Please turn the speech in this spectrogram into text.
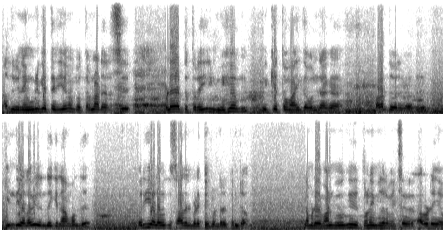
அது உங்களுக்கே தெரியும். இப்போ தமிழ்நாடு அரசு விளையாட்டுத் மிக முக்கியத்துவம் வாய்ந்த ஒன்றாக வளர்ந்து வருகிறது. இந்திய அளவில் இன்றைக்கு நாம் வந்து பெரிய அளவுக்கு சாதனை படைத்துக் கொண்டிருக்கின்றோம். நம்முடைய மாண்புமிகு துணை முதலமைச்சர் அவருடைய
